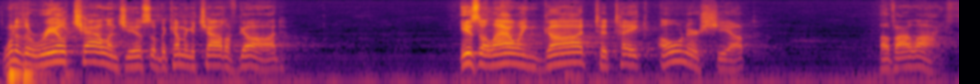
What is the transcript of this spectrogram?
One of the real challenges of becoming a child of God is allowing God to take ownership of our life.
